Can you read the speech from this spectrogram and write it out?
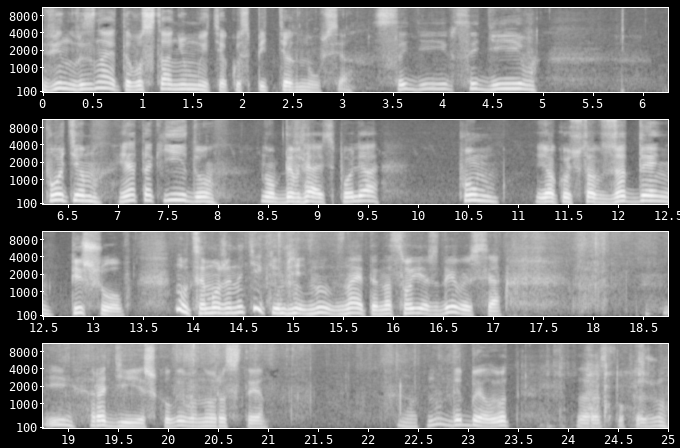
Він, ви знаєте, в останню мить якось підтягнувся. Сидів, сидів. Потім я так їду, ну, обдивляюсь поля, пум, якось так за день пішов. Ну, це може не тільки мій, ну, знаєте, на своє ж дивишся і радієш, коли воно росте. От, ну, дебелий. От зараз покажу.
